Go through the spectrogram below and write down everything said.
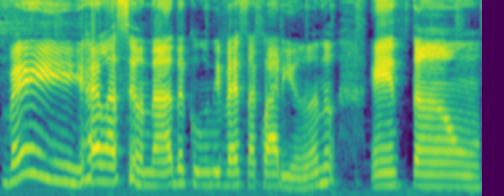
bem relacionada com o universo aquariano. Então,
